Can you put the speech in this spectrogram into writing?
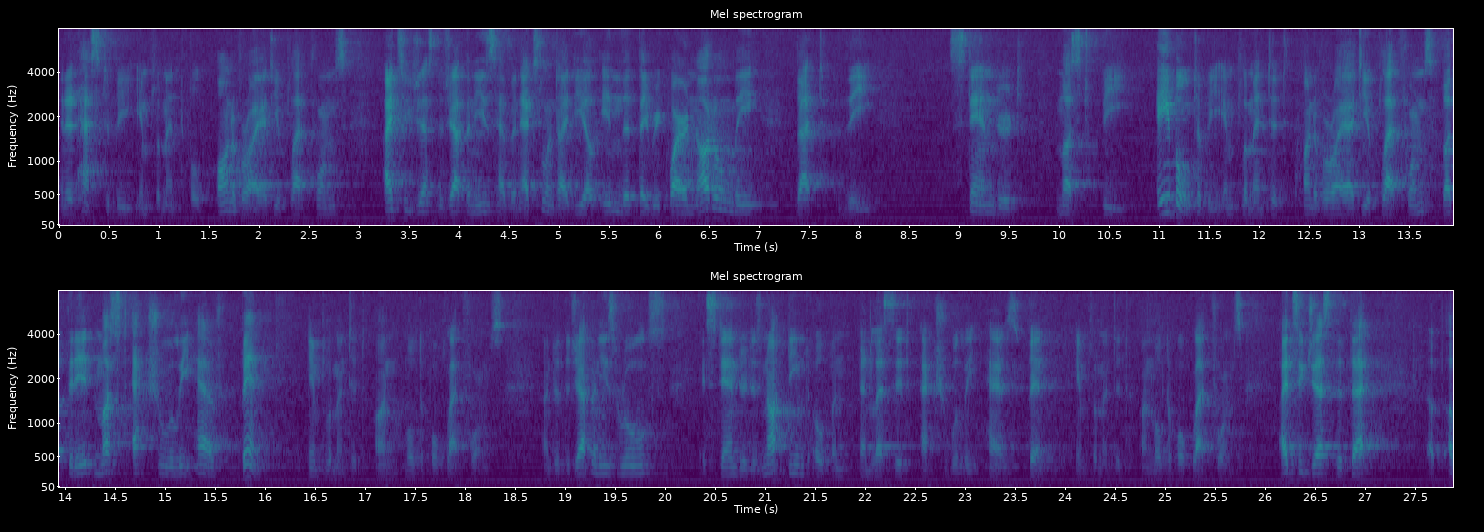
and it has to be implementable on a variety of platforms. I'd suggest the Japanese have an excellent idea in that they require not only that the standard must be able to be implemented on a variety of platforms, but that it must actually have been implemented on multiple platforms. Under the Japanese rules, a standard is not deemed open unless it actually has been implemented on multiple platforms. I'd suggest that that uh, uh,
